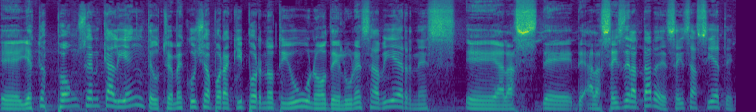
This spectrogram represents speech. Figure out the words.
Eh, y esto es Ponce en Caliente. Usted me escucha por aquí por Noti1 de lunes a viernes eh, a, las, a las 6 de la tarde, de 6 a 7,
